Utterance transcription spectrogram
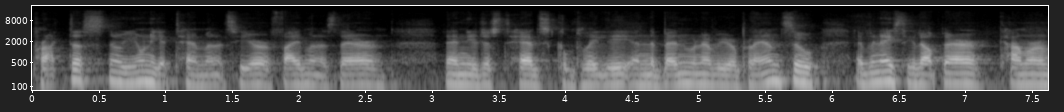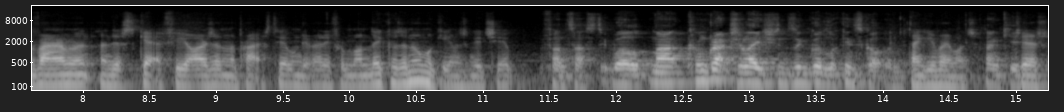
practice. No, you only get 10 minutes here or five minutes there, and then your just head's completely in the bin whenever you're playing. So it'd be nice to get up there, camera environment, and just get a few hours in the practice table and get ready for Monday because I know my game's in good shape. Fantastic. Well, Mark, congratulations and good luck in Scotland. Thank you very much. Thank you. Cheers.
